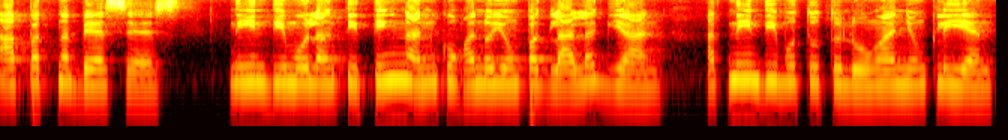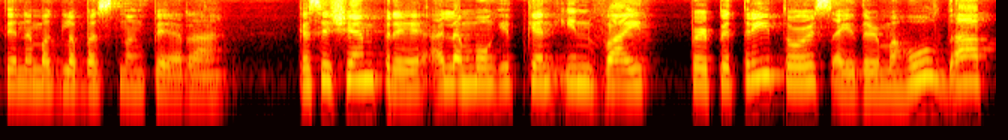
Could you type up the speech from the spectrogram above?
apat na beses, ni hindi mo lang titingnan kung ano yung paglalagyan at ni hindi mo tutulungan yung kliyente na maglabas ng pera. Kasi syempre, alam mong it can invite perpetrators, either ma-hold up,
